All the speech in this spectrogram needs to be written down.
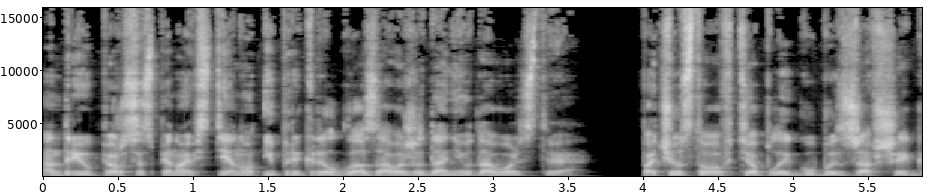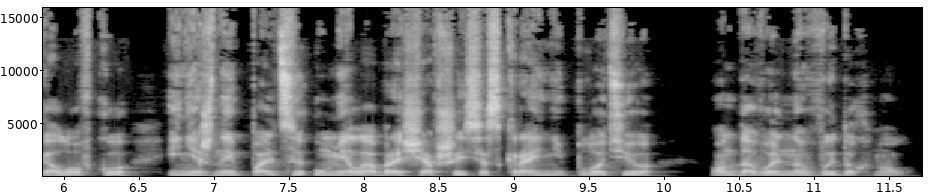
Андрей уперся спиной в стену и прикрыл глаза в ожидании удовольствия. Почувствовав теплые губы, сжавшие головку, и нежные пальцы, умело обращавшиеся с крайней плотью, он довольно выдохнул.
